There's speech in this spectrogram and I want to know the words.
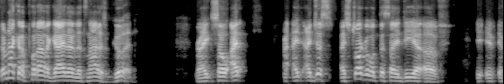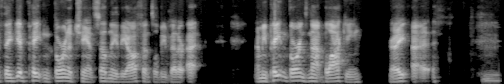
They're not going to put out a guy there that's not as good, right? So I, I, I just I struggle with this idea of if, if they give Payton Thorne a chance, suddenly the offense will be better. I, I mean, Payton Thorne's not blocking, right? I, Mm.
